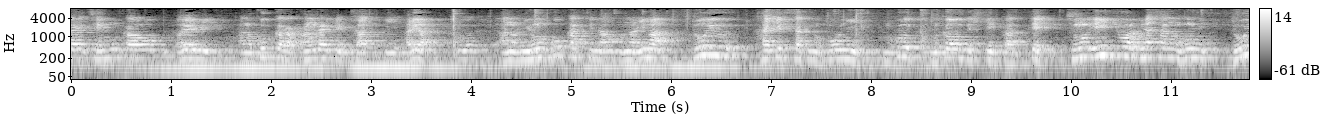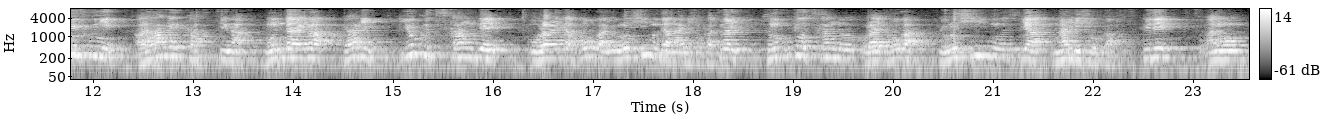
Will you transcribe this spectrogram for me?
え、専門家を、およびあの国家が考えているかっていう、あるいはあの日本国家っていうのは今、どういう解決策の方に向こう向かおうとしているかって、その影響は皆さんの方にどういうふうに現れるかっていうような問題は、やはりよく掴んでおられた方がよろしいのではないでしょうか。つまり、そのことを掴んでおられた方がよろしいのではないでしょうか。それで、あの、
